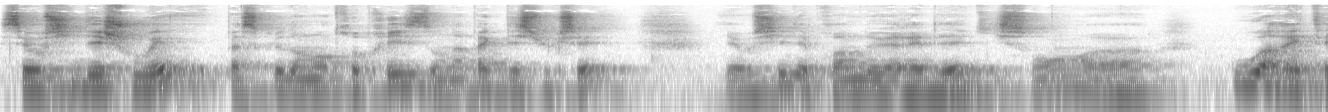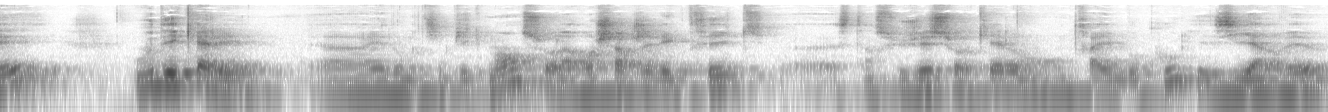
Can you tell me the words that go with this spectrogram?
c'est aussi d'échouer, parce que dans l'entreprise, on n'a pas que des succès, il y a aussi des programmes de RD qui sont euh, ou arrêtés ou décalés. Euh, et donc typiquement, sur la recharge électrique, euh, c'est un sujet sur lequel on, travaille beaucoup, les IRVE,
